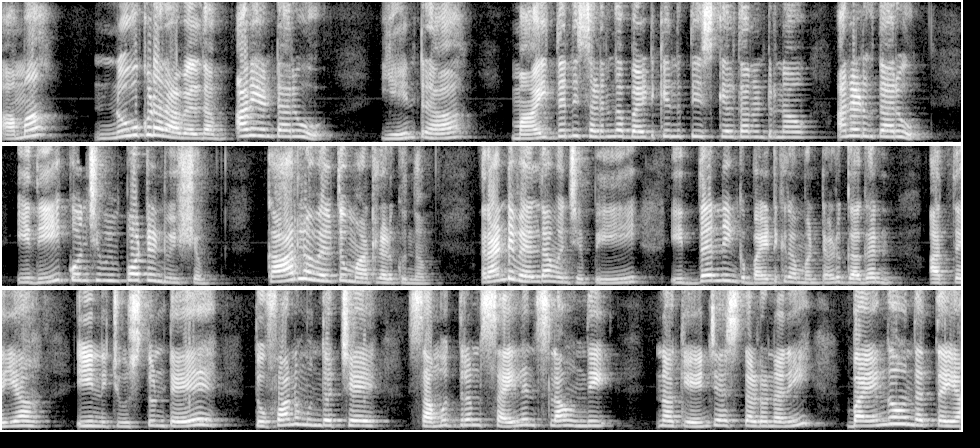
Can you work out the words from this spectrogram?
అమ్మా నువ్వు కూడా రా వెళ్దాం. అని అంటారు. ఏంట్రా? మా ఇద్దరిని సడన్గా బయటికి ఎందుకు తీసుకెళ్తానంటున్నావు? అని అడుగుతారు. ఇది కొంచెం ఇంపార్టెంట్ విషయం. కారులో వెళ్తూ మాట్లాడుకుందాం. రండి వెళ్దామని చెప్పి ఇద్దరిని ఇంక బయటికి రమ్మంటాడు గగన్. అత్తయ్య ఈయన్ని చూస్తుంటే తుఫాను ముందొచ్చే సముద్రం సైలెన్స్లా ఉంది. నాకేం చేస్తాడోనని భయంగా ఉంది అత్తయ్య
